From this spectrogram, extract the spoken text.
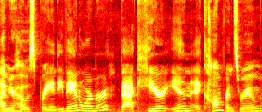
I'm your host, Brandy Van Ormer, back here in a conference room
